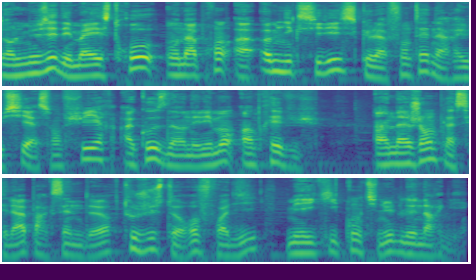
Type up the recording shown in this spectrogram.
Dans le musée des maestros, on apprend à Omnixilis que la fontaine a réussi à s'enfuir à cause d'un élément imprévu. Un agent placé là par Xander, tout juste refroidi, mais qui continue de le narguer.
